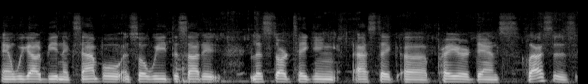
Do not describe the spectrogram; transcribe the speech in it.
and we got to be an example. And so we decided, let's start taking Aztec uh, prayer dance classes.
